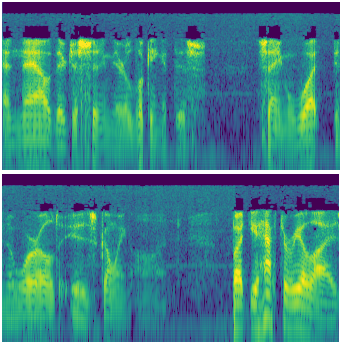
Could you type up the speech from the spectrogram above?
and now they're just sitting there looking at this, saying, what in the world is going on? But you have to realize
